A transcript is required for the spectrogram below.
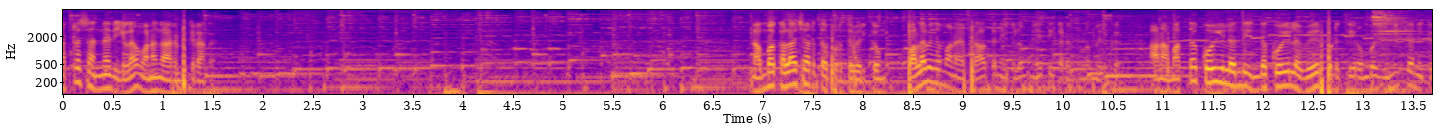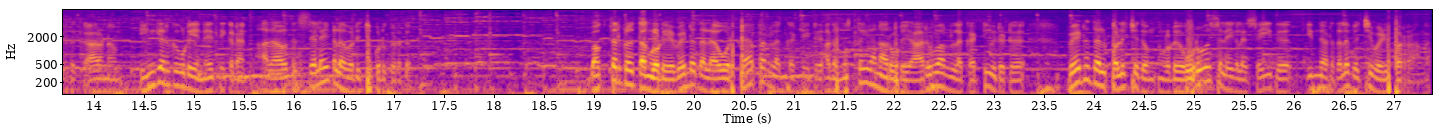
மற்ற சன்னதிகளை வணங்க ஆரம்பிக்கிறாங்க. நம்ம கலாச்சாரத்தை பொறுத்த வரைக்கும் பலவிதமான பிரார்த்தனைகளும் நேர்த்திக்கடன்களும் இருக்கு. ஆனால் மற்ற கோயிலேருந்து இந்த கோயிலை வேறுபடுத்தி ரொம்ப யூனிக்காக நிற்கிறதுக்கு காரணம் இங்கே இருக்கக்கூடிய நேர்த்திக்கடன் அதாவது சிலைகளை வடித்து கொடுக்கறது. பக்தர்கள் தங்களுடைய வேண்டுதலை ஒரு பேப்பரில் கட்டிட்டு அதை முத்தையனாருடைய அருவாளில் கட்டி விட்டுட்டு வேண்டுதல் பளிச்சதும் தங்களுடைய உருவ சிலைகளை செய்து இந்த இடத்துல வச்சு வழிபடுறாங்க.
